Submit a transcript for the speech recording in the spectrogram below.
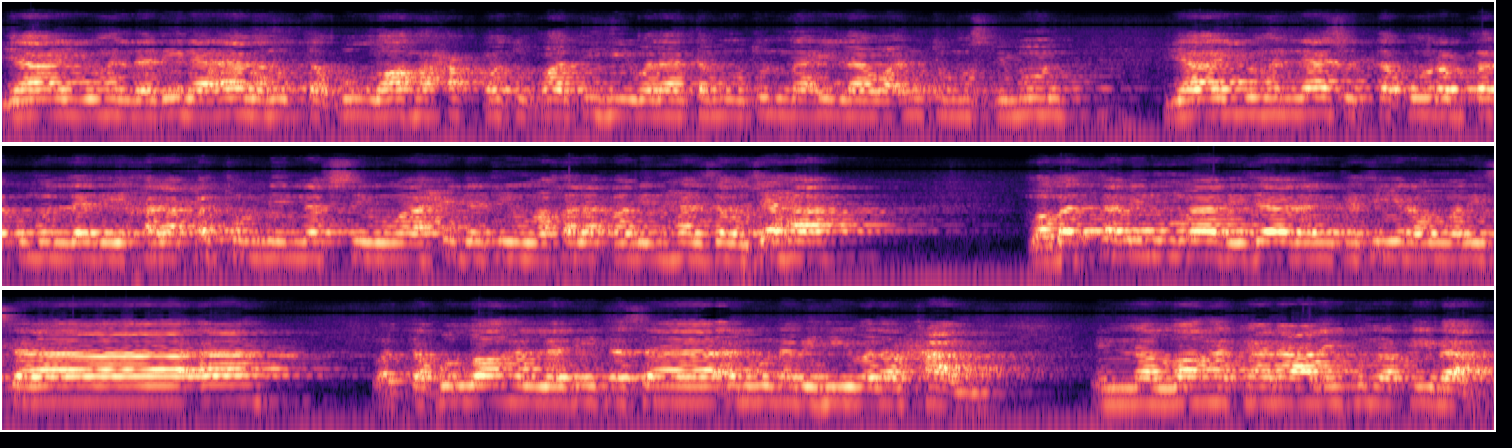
يا أيها الذين آمنوا اتقوا الله حق تقاته ولا تموتن إلا وأنتم مسلمون. يا أيها الناس اتقوا ربكم الذي خلقكم من نفس واحدة وخلق منها زوجها وبث منهما رجالا كثيرا ونساء واتقوا الله الذي تساءلون به والأرحام. إن الله كان عليكم رقيبا.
